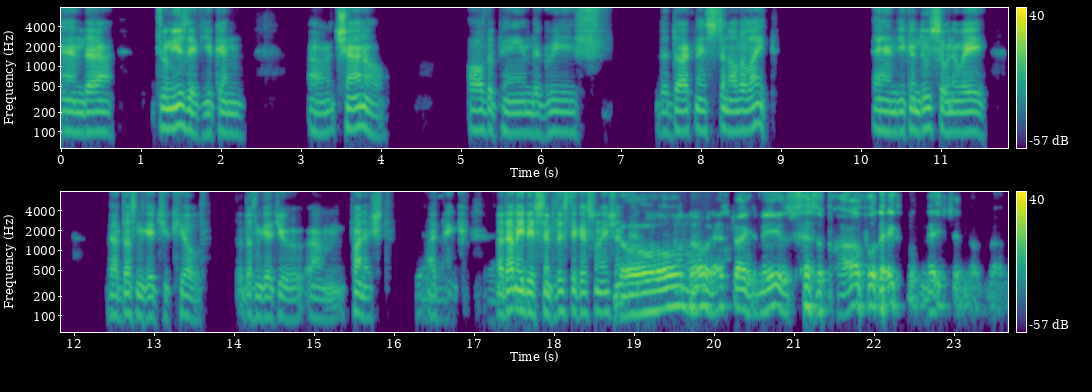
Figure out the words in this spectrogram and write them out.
and uh, through music you can um, channel all the pain the grief the darkness and all the light. And you can do so in a way that doesn't get you killed that doesn't get you um, punished yeah, I think yeah. that may be a simplistic explanation. No, no, that strikes me as, as a powerful explanation, no brother.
